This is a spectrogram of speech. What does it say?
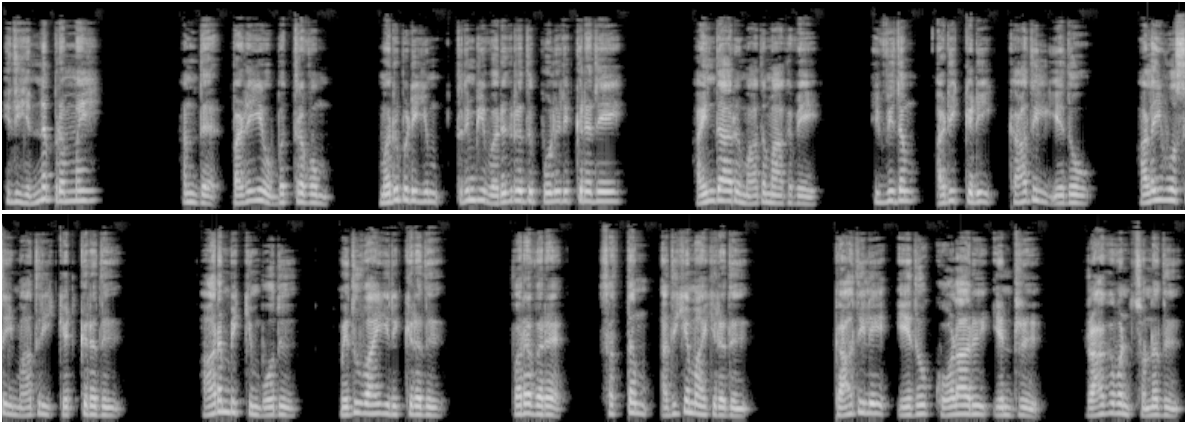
இது என்ன பிரம்மை? அந்த பழைய உபத்திரவம் மறுபடியும் திரும்பி வருகிறது போலிருக்கிறதே. ஐந்தாறு மாதமாகவே இவ்விதம் அடிக்கடி காதில் ஏதோ அலைவோசை மாதிரி கேட்கிறது. ஆரம்பிக்கும்போது மெதுவாயிருக்கிறது வர வர சத்தம் அதிகமாகிறது. காதிலே ஏதோ கோளாறு என்று ராகவன் சொன்னது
